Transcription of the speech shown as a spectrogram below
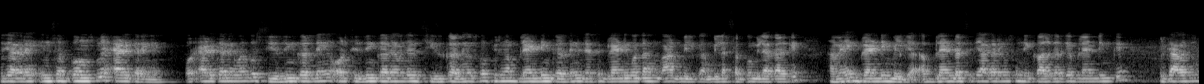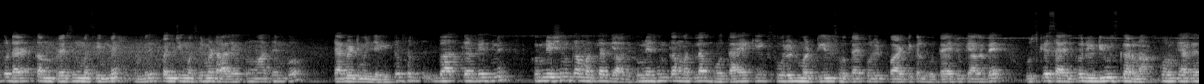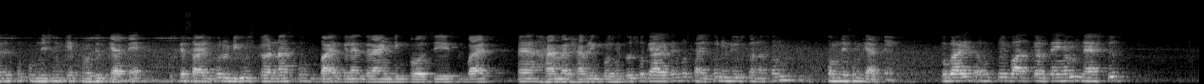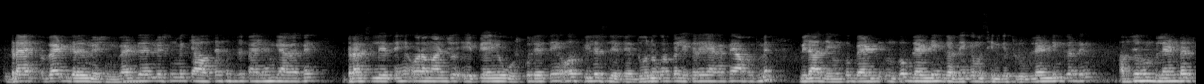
तो क्या करेंगे? इन सबको हम उसमें ऐड करेंगे। और ऐड करने के बाद उसको सीजिंग कर देंगे और सीजिंग करने के बाद सीज कर देंगे, उसको फिर हम ब्लेंडिंग कर देंगे। जैसे ब्लेंडिंग मतलब हम मिल मिला, सबको मिला करके हमें एक ब्लेंडिंग मिल गया। अब ब्लेंडर से क्या करेंगे, उसको निकाल करके ब्लेंडिंग के फिर क्या उसको डायरेक्ट कंप्रेशन मशीन में पंचिंग मशीन में डालेंगे तो वहाँ से हमको टैबलेट मिल जाएगी। तो सब बात करते हैं इसमें कॉम्बिनेशन का मतलब क्या होता है? कॉम्बिनेशन का मतलब होता है कि एक सॉलिड मटेरियल्स होता है सॉलिड पार्टिकल होता है, जो क्या करते हैं, उसके साइज़ को रिड्यूस करना। उसको हम क्या कहते हैं, उसको कॉम्बिनेशन के प्रोसेस कहते हैं। उसके साइज़ को रिड्यूस करना इसको by grinding process by hammer hammering तो उसको क्या कहते हैं? उसको साइज़ को रिड्यूस करना हम कॉम्बिनेशन कहते हैं। तो गाइस अब उसमें बात करते हैं हम next wet granulation wet granulation में क्या होता है? सबसे पहले हम क्या करते हैं? ड्रग्स लेते हैं और हमारे जो एपीआई है उसको लेते हैं और फिलर्स लेते हैं। दोनों को लेकर क्या करते हैं? आपस में मिला देंगे। उनको ब्लेंड उनको ब्लेंडिंग कर देंगे मशीन के थ्रू ब्लेंडिंग कर देंगे। अब जब हम ब्लेंडर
